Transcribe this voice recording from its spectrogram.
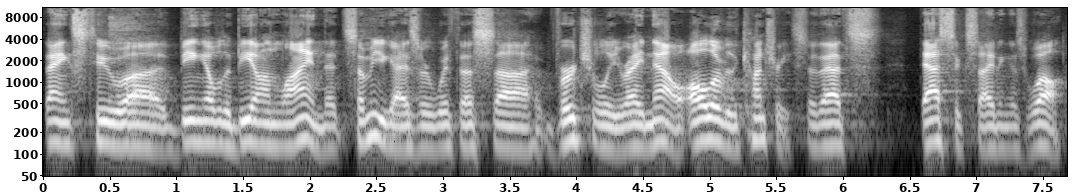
thanks to uh, being able to be online, that some of you guys are with us uh, virtually right now, all over the country. So that's, that's exciting as well.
